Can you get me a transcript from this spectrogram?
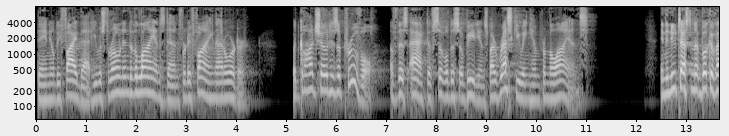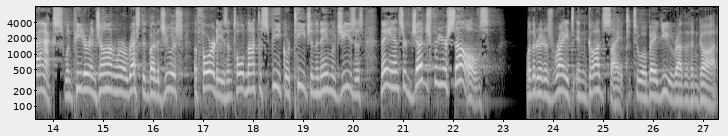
Daniel defied that. He was thrown into the lion's den for defying that order. But God showed his approval of this act of civil disobedience by rescuing him from the lions. In the New Testament book of Acts, when Peter and John were arrested by the Jewish authorities and told not to speak or teach in the name of Jesus, they answered, Judge for yourselves whether it is right in God's sight to obey you rather than God.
